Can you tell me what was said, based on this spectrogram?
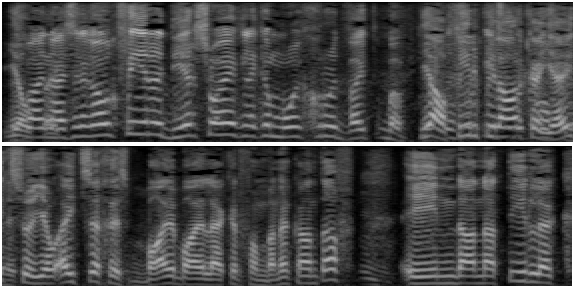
heeltyd. Nice en ek ook vir julle deurswaai ek lekker mooi groot wyd oop. Ja, vier pilaar kan jy, so jou uitsig is baie baie lekker van binnekant af. Mm. En dan natuurlik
